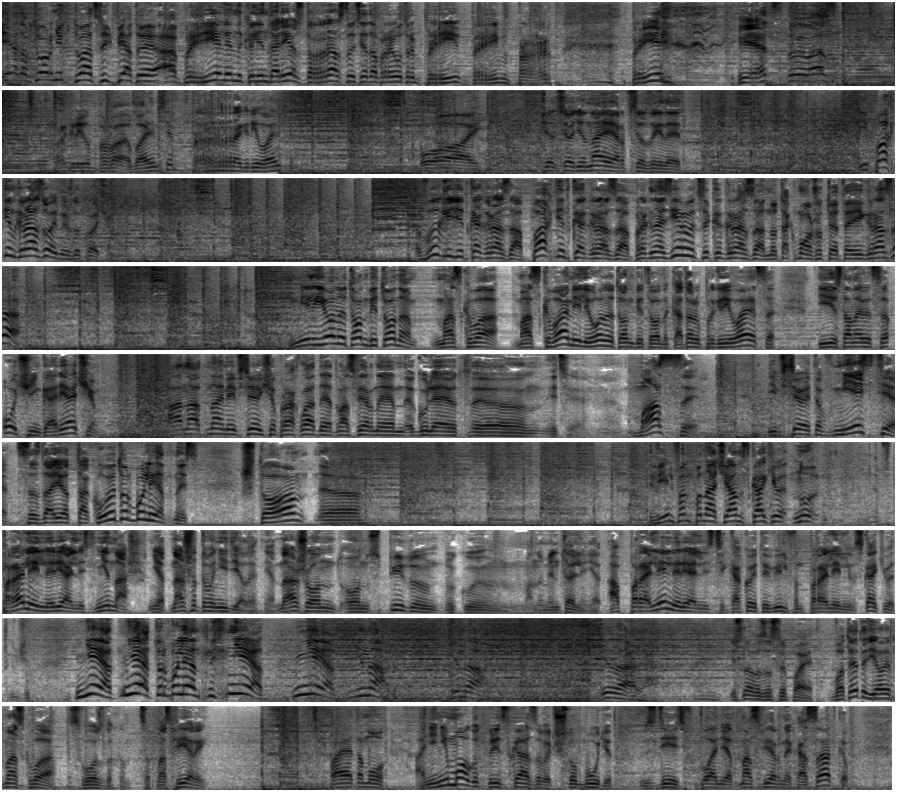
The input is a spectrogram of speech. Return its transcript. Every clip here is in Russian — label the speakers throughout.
Speaker 1: И это вторник, 25 апреля на календаре. Здравствуйте, доброе утро. При, при, при, приветствую вас. Прогреваемся, прогреваемся. Ой, что-то сегодня на R все заедает. И пахнет грозой, между прочим. Выглядит как гроза, пахнет как гроза, прогнозируется как гроза. Но так может это и гроза. Миллионы тонн бетона. Москва. Москва миллионы тонн бетона, который прогревается и становится очень горячим. А над нами все еще прохладные атмосферные гуляют э, эти массы. И все это вместе создает такую турбулентность, что э, Вильфан по ночам вскакивает. Ну, в параллельной реальности не наш. Нет, наш этого не делает. Нет, наш он, он спит, он такой монументальный. Нет. А в параллельной реальности какой-то Вильфан параллельно вскакивает и кричит. Нет, нет, турбулентность, нет, нет, не надо, не надо, не надо. И снова засыпает. Вот это делает Москва с воздухом, с атмосферой. Поэтому они не могут предсказывать, что будет здесь в плане атмосферных осадков.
